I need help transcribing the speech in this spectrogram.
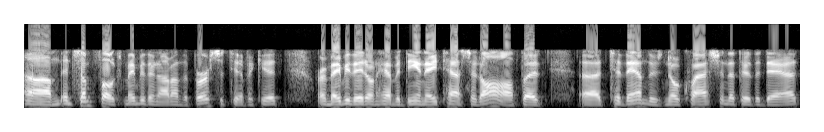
Um, and some folks, maybe they're not on the birth certificate, or maybe they don't have a DNA test at all, but uh, to them, there's no question that they're the dad.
